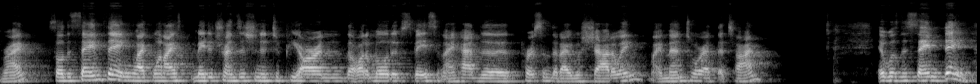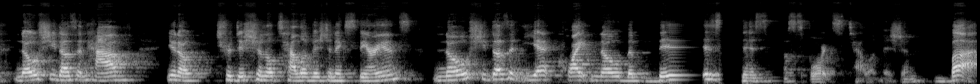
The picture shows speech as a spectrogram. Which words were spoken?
right? So the same thing, like when I made a transition into PR in the automotive space and I had the person that I was shadowing, my mentor at the time, it was the same thing. No, she doesn't have, you know, traditional television experience. No, she doesn't yet quite know the business of sports television, but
